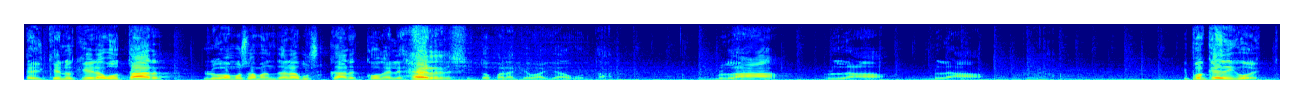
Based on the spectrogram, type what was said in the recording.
El que no quiera votar, lo vamos a mandar a buscar con el ejército para que vaya a votar. Bla, bla, bla. ¿Y por qué digo esto?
